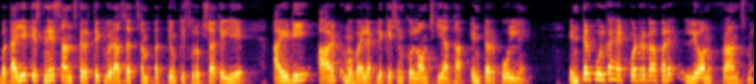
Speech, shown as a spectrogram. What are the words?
बताइए किसने सांस्कृतिक विरासत संपत्तियों की सुरक्षा के लिए आईडी आर्ट मोबाइल एप्लीकेशन को लॉन्च किया था? इंटरपोल ने। इंटरपोल का हेडक्वार्टर कहाँ पर है? लियोन फ्रांस में।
